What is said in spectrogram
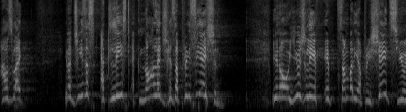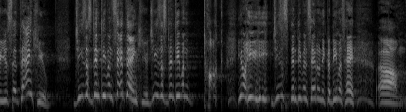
I was like, you know, Jesus at least acknowledged his appreciation. You know, usually if, if somebody appreciates you, you say thank you. Jesus didn't even say thank you. Jesus didn't even talk. You know, he, he Jesus didn't even say to Nicodemus, hey, um,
